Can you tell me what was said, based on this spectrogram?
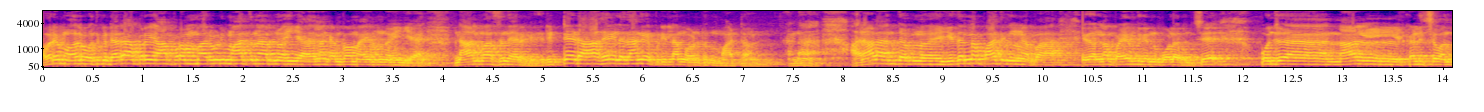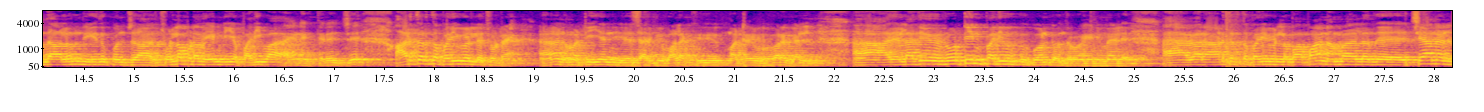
அவரே முதல்ல ஒத்துக்கிட்டாரு அப்புறம் அப்புறம் மறுபடியும் மாற்றினாருன்னு வைங்க. அதெல்லாம் கன்ஃபார்ம் ஆயிரும்னு வைங்க. நாலு மாதம் தான் இருக்குது ரிட்டையர்ட் ஆகையில் தாங்க இப்படிலாம் கொண்டு வந்து மாட்டோம். ஆனால் அதனால் அந்த இதெல்லாம் பார்த்துக்குங்கப்பா இதெல்லாம் பயந்துக்கணும் போல இருந்துச்சு. கொஞ்சம் நாள் கழித்து வந்தாலும் இது கொஞ்சம் சொல்லப்பட வேண்டிய பதிவாக எனக்கு தெரிஞ்சு. அடுத்தடுத்த பதிவு இல்லை சொல்கிறேன் நம்ம டிஎன்யூஎஸ்ஆர்பி வழக்கு மற்ற விவரங்கள் அது எல்லாத்தையும் ரொட்டீன் பதிவுக்கு கொண்டு வந்துடுவோம் இனிமேல். வேறு அடுத்தடுத்த பதிவுகளில் பார்ப்போம். நம்மளது சேனல்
